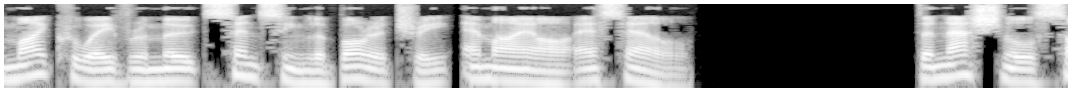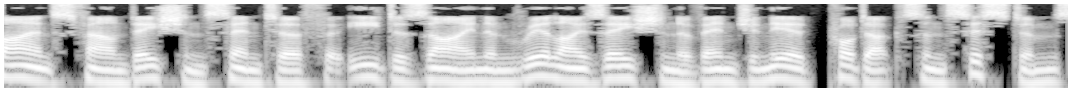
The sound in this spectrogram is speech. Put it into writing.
Microwave Remote Sensing Laboratory the National Science Foundation Center for E-Design and Realization of Engineered Products and Systems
